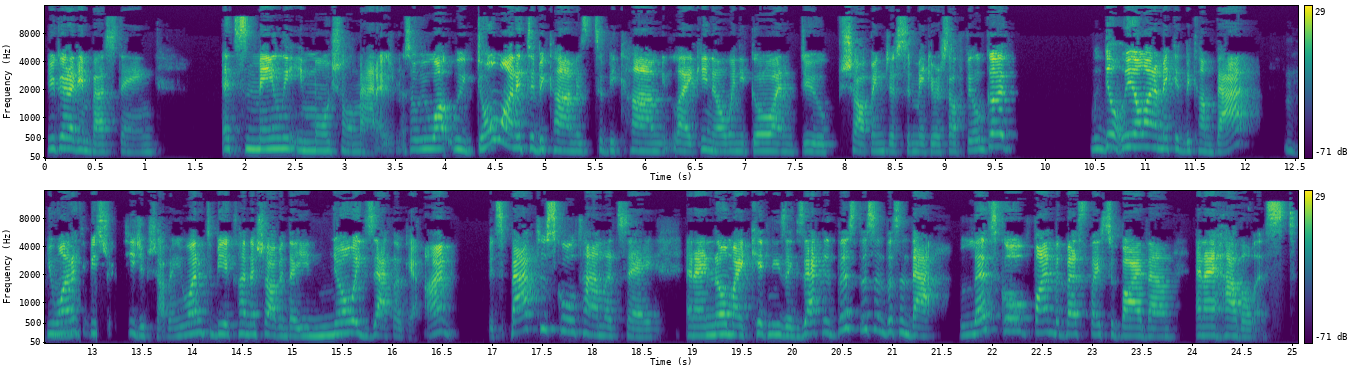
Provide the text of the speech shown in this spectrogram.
you're good at investing. It's mainly emotional management. So we what we don't want it to become is to become like, you know, when you go and do shopping just to make yourself feel good. We don't, we don't want to make it become that Mm-hmm. You want it to be strategic shopping. You want it to be a kind of shopping that you know exactly, okay, I'm, it's back to school time, let's say, and I know my kid needs exactly this, this, and this, and that. Let's go find the best place to buy them. And I have a list.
